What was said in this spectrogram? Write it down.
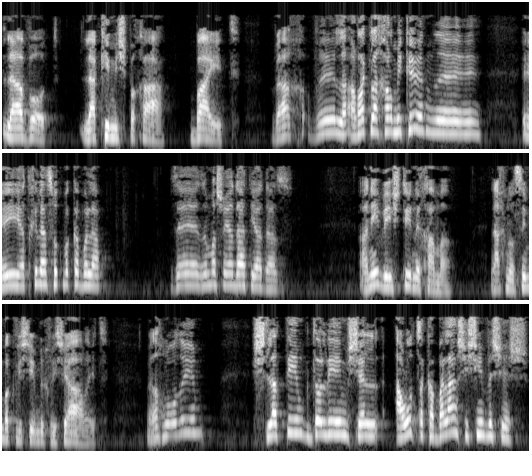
לעבוד, להקים משפחה, בית, ואח, ורק לאחר מכן אה, אה, יתחיל לעסוק בקבלה. זה, זה מה שידעתי עד אז. אני ואשתי נחמה, אנחנו נוסעים בכבישים, בכבישי הארץ. ואנחנו רואים שלטים גדולים של ערוץ הקבלה 66.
